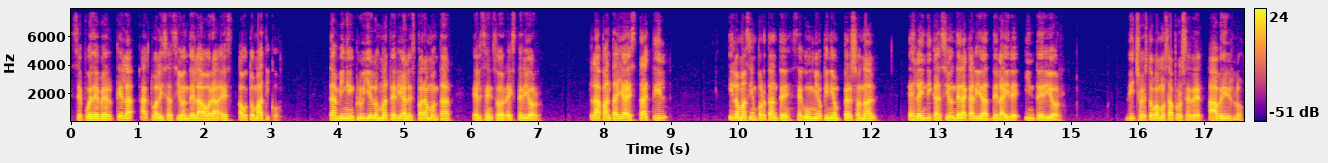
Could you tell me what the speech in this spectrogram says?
Se puede ver que la actualización de la hora es automático. También incluye los materiales para montar el sensor exterior. La pantalla es táctil y lo más importante, según mi opinión personal, es la indicación de la calidad del aire interior. Dicho esto, vamos a proceder a abrirlo.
